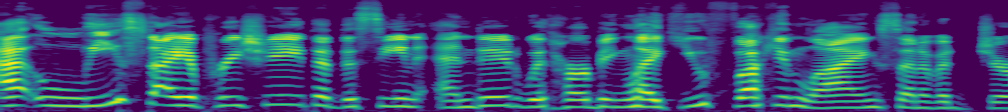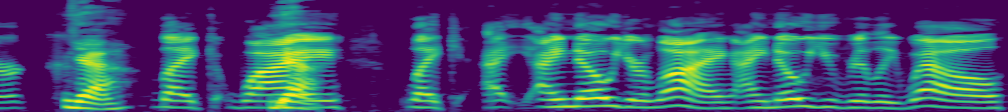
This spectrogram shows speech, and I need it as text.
At least I appreciate that the scene ended with her being like, "You fucking lying son of a jerk." Yeah, Like, why? Like, I, I know you're lying. I know you really well,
